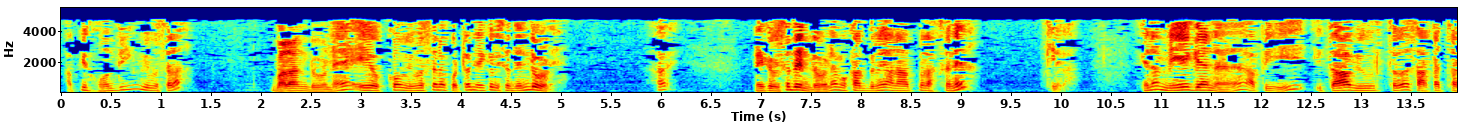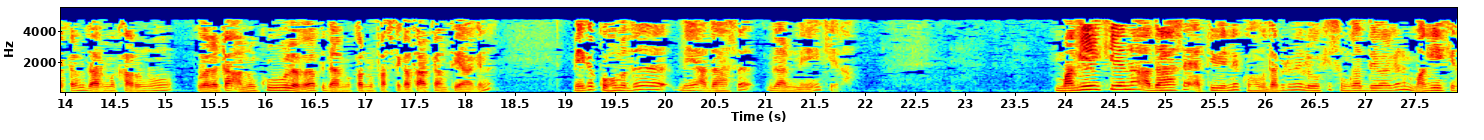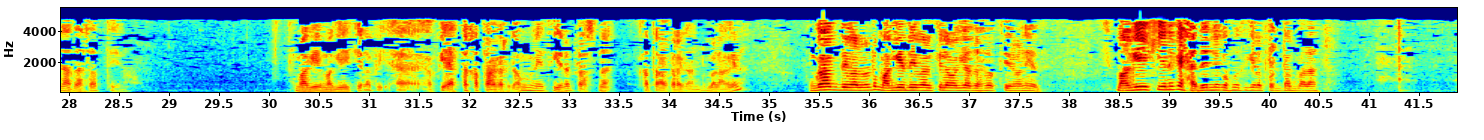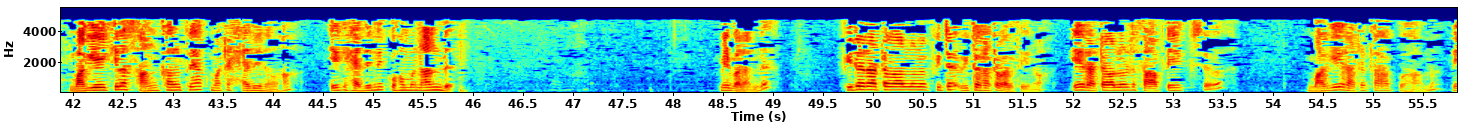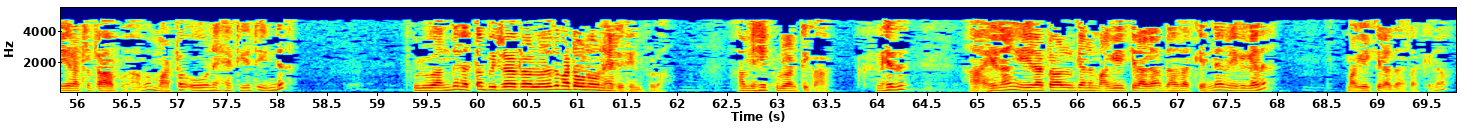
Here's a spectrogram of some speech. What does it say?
අපි හොඳින් විමසලා බලන්න ඕනේ. ඒ ඔක්කොම විමසනකොට මේක විසඳෙන්න ඕනේ. හරි? මේක විසඳෙන්න ඕනේ. මොකක්ද මේ අනාත්ම ලක්ෂණය කියලා. එහෙනම් මේ ගැන අපි ඊටා විවෘතව සාකච්ඡා කරමු ධර්ම කරුණු වලට අනුකූලව අපි ධර්ම කරුණු පස්සේ කතා කරන් තියාගෙන මේක කොහොමද මේ අදහස ගන්නෙ කියලා. මගේ කියන අදහස ඇති වෙන්නේ කොහොමද? අපිට මේ ලෝකේ සුඟක් දේවල් ගැන මගේ කියන අදහසක් තියෙනවා. මගේ මගේ කියලා අපි අපි ඇත්ත කතා කරගමු මේ තියෙන ප්‍රශ්න කතා කරගන්න බලාගෙන. හුඟක් දේවල් වලට මගේ දේවල් කියලා වගේ අදහසක් තියෙනව නේද? මගේ කියන එක හැදෙන්නේ කොහොමද කියලා පොඩ්ඩක් බලන්න. මගේ කියලා සංකල්පයක් මට හැදෙනවා. ඒක හැදෙන්නේ කොහොම නන්ද? මේ බලන්න. පිට රටවල් වල පිට විත රටවල් තියෙනවා. ඒ රටවල් වලට සාපේක්ෂව මගේ රටට ආපුවාම මේ රටට ආපුවාම මට ඕන හැටියට ඉන්න පුළුවන්ද නැත්නම් පිට රටවල් වලද මට ඕන ඕන හැටියට ඉන්න පුළුවන්. ආ මෙහි පුළුවන් ටිකක් නේද? ආ එහෙනම් ඒ රටවල් ගැන මගේ කියලා අදහසක් එන්නේ මේක ගැන මගේ කියලා අදහසක් එනවා.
